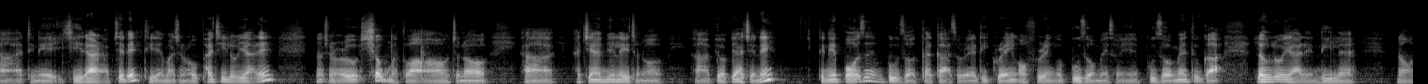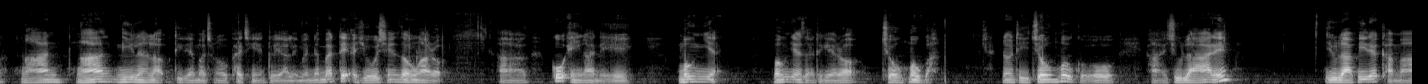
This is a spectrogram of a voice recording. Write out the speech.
အာဒီနေ့ရေးထားတာဖြစ်တယ်ဒီထဲမှာကျွန်တော်တို့ဖတ်ကြည့်လို့ရတယ်เนาะကျွန်တော်တို့ရှုပ်မသွားအောင်ကျွန်တော်အာအကြမ်းပြင်းလေးကျွန်တော်အာပြောပြခြင်းနဲ့ဒီနေ့ဘောဇင်ပူဇော်တက်ကဆိုရဲဒီ grain offering ကိုပူဇော်မယ်ဆိုရင်ပူဇော်မဲ့သူကလှုပ်လို့ရတဲ့နီလန်เนาะငါးငါးနီလန်လောက်ဒီထဲမှာကျွန်တော်တို့ဖတ်ခြင်းတွေ့ရလိမ့်မယ်နံပါတ်1အယိုးရှင်းဆုံးကတော့အာကိုယ့်အိမ်ကနေမုံညက်မုံညက်ဆိုတကယ်တော့ဂျုံမှုတ်ပါเนาะဒီဂျုံမှုတ်ကိုအာယူလာရတယ် ယူလာပြီးတဲ့ခါမှာ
